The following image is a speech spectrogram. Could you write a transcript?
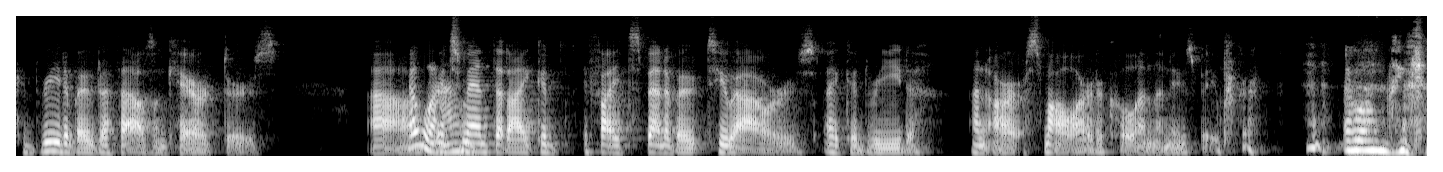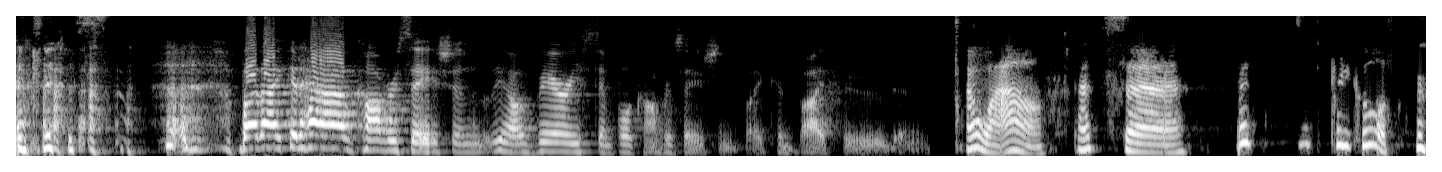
could read about a thousand characters, um, oh, wow. which meant that I could, if I spent about two hours, I could read an art, small article in the newspaper. oh my goodness. but I could have conversations, you know, very simple conversations. I could buy food and. Oh wow, that's uh, that's pretty cool.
